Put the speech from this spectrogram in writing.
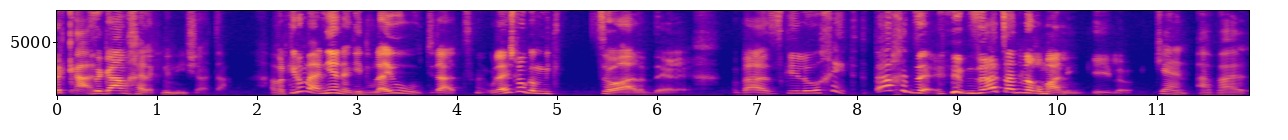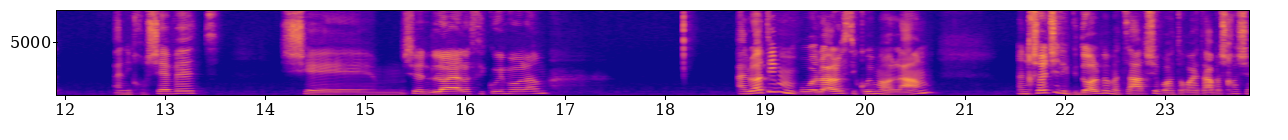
בכעס. זה גם חלק ממי שאתה. אבל כאילו מעניין, נגיד, אולי הוא, את יודעת, אולי יש לו גם מקצוע על הדרך. ואז כאילו, אחי, תטפח את זה. זה הצד הנורמלי, כאילו. כן, אבל אני חושבת ש... שלא היה לו סיכוי מעולם? אני לא יודעת אם הוא לא היה לו סיכוי מהעולם. אני חושבת שלגדול במצב שבו אתה רואה את אבא שלך ש...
